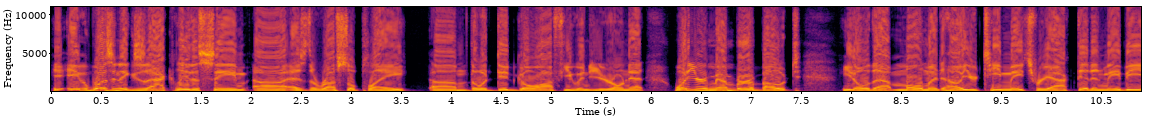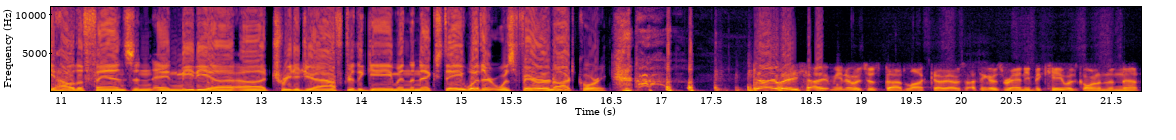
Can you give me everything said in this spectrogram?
It, it wasn't exactly the same uh, as the Russell play um, though it did go off you into your own net. What do you remember about you know that moment, how your teammates reacted, and maybe how the fans and, and media uh, treated you after the game and the next day, whether it was fair or not, Cory? yeah, I mean it was just bad luck. I, was, I think it was Randy McKay was going in the net.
